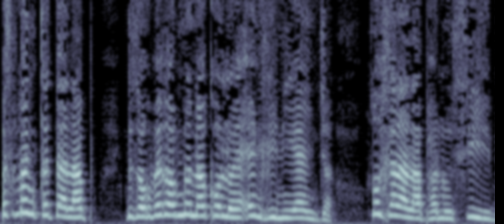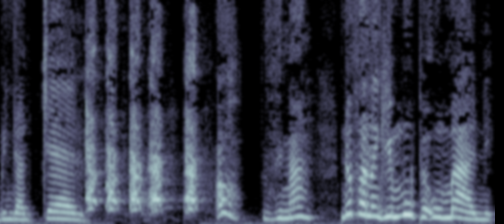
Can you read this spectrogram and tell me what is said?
bese uma ngiceda lapho ngizokubeka umntwana wakho loya endlini yenja uzohlala lapha nosibi ngiyakutshela oh zimam nofana ngimuphe umani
